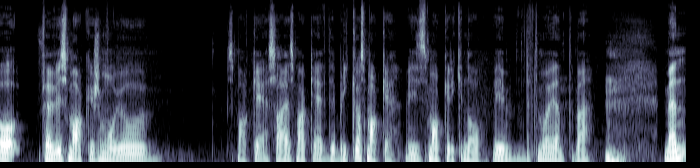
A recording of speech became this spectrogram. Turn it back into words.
og før vi smaker, så må vi jo smake. Sa jeg smake? Det blir ikke å smake. Vi smaker ikke nå. Vi, dette må vi vente med. Mm. Men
